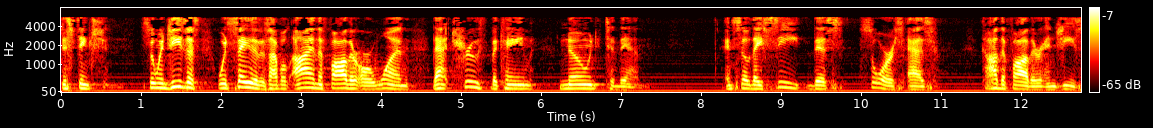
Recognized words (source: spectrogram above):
distinction. So when Jesus would say to the disciples, I and the Father are one, that truth became known to them. And so they see this source as God the Father and Jesus.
